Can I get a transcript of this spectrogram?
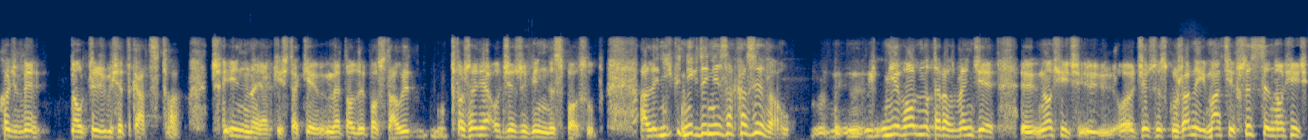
choćby nauczyliśmy się tkactwa, czy inne jakieś takie metody powstały, tworzenia odzieży w inny sposób. Ale nikt nigdy nie zakazywał. Nie wolno teraz będzie y, nosić y, odzieży skórzanej, macie wszyscy nosić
